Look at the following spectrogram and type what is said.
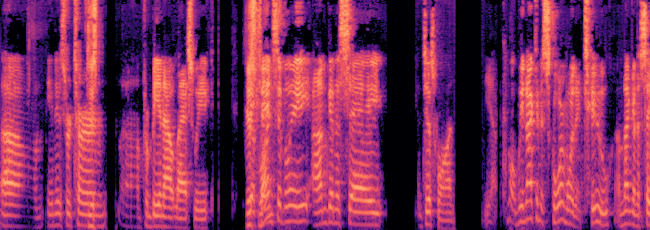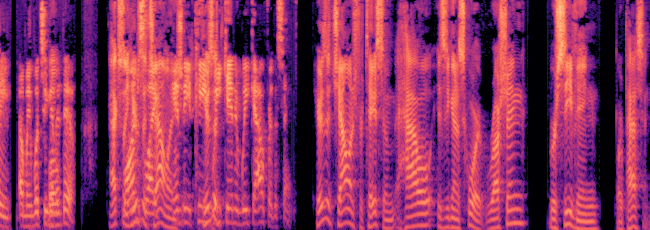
um, in his return Just- uh, from being out last week. Just one? Defensively, I'm going to say just one. Yeah, come on. We're not going to score more than two. I'm not going to say. I mean, what's he Well, going to do? Actually, One's here's a like challenge. MVP here's a, week in and week out for the Saints. here's a challenge for Taysom. How is he going to score it? Rushing, receiving, or passing?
